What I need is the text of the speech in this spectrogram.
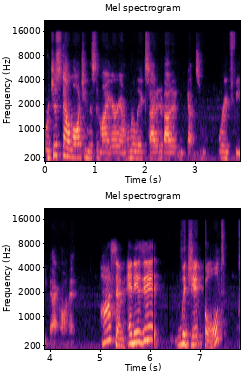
We're just now launching this in my area. I'm really excited about it and gotten some great feedback on it. Awesome. And is it legit gold?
